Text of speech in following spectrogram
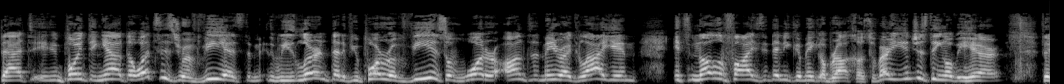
that, uh, pointing out that what's this Ravias? We learned that if you pour Ravias of water onto the Meiraglayim, it nullifies it, then you can make a bracha. So very interesting over here. The,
